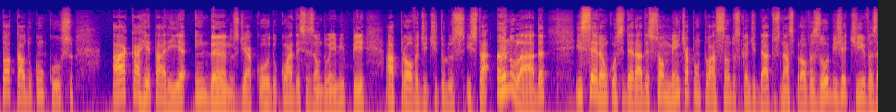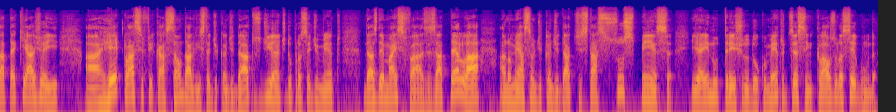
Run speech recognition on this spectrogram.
total do concurso acarretaria em danos. De acordo com a decisão do MP, a prova de títulos está anulada e serão consideradas somente a pontuação dos candidatos nas provas objetivas, até que haja aí a reclassificação da lista de candidatos diante do procedimento das demais fases. Até lá, a nomeação de candidatos está suspensa. E aí no trecho do documento diz assim, cláusula segunda,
